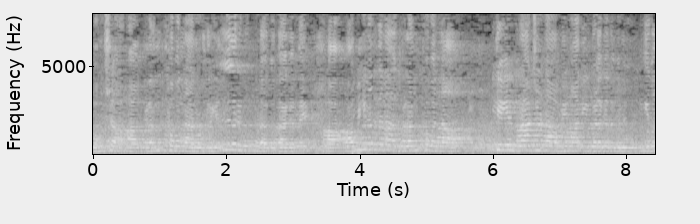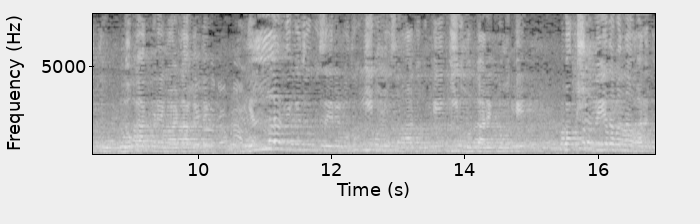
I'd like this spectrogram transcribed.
ಬಹುಶಃ ಆ ಗ್ರಂಥವನ್ನ ನೋಡಿದ್ರೆ ಎಲ್ಲರಿಗೂ ಕೂಡ ಗೊತ್ತಾಗತ್ತೆ. ಆ ಅಭಿನಂದನಾ ಗ್ರಂಥವನ್ನ ಕೆ ಎನ್ ರಾಜಣ್ಣ ಅಭಿಮಾನಿ ಬಳಗದವರು ಇವತ್ತು ಮಾಡಲಾಗುತ್ತೆ ಎಲ್ಲ ದಿಗ್ಗಜರು ಸೇರಿರುವುದು ಈ ಒಂದು ಸಮಾಗಮಕ್ಕೆ ಈ ಒಂದು ಕಾರ್ಯಕ್ರಮಕ್ಕೆ. ಪಕ್ಷ ಭೇದವನ್ನ ಮರೆತು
